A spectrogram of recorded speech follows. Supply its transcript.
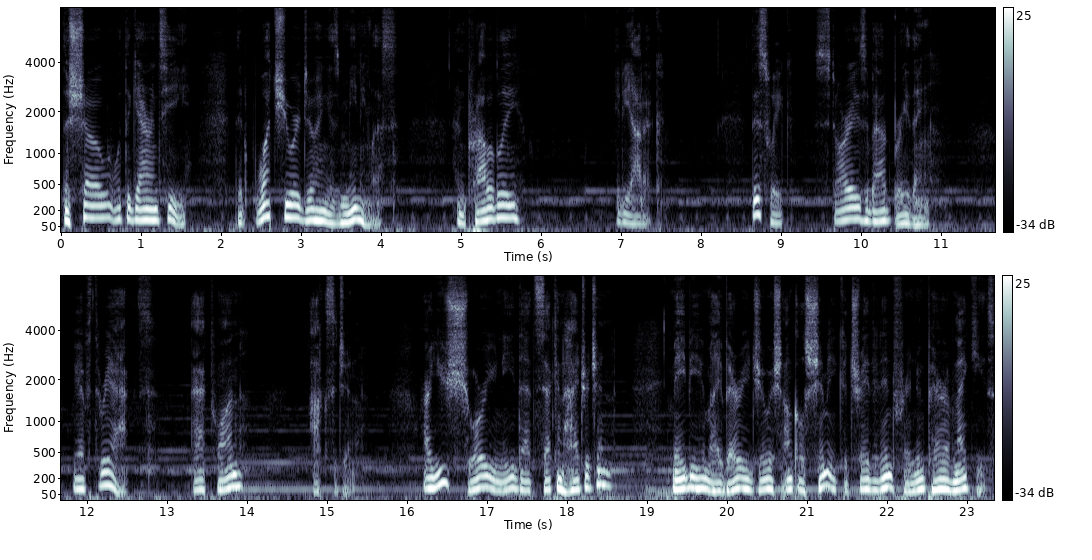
the show with the guarantee that what you are doing is meaningless and probably idiotic. This week, stories about breathing. We have three acts. Act 1 Oxygen. Are you sure you need that second hydrogen? Maybe my very Jewish Uncle Shimmy could trade it in for a new pair of Nikes.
